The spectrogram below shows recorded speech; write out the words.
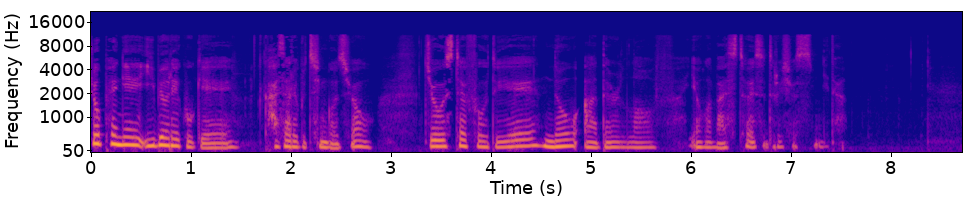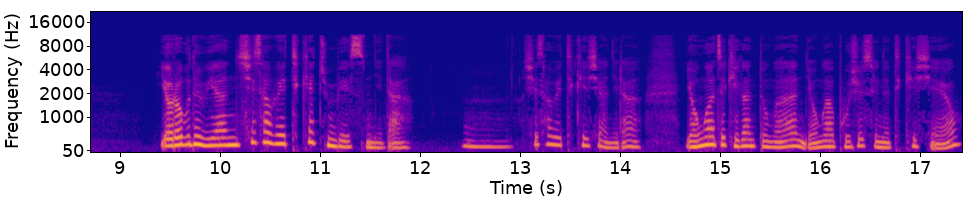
쇼팽의 이별의 곡에 가사를 붙인 거죠. 조 스태포드의 No Other Love 영화 마스터에서 들으셨습니다. 여러분을 위한 시사회 티켓 준비했습니다. 음, 시사회 티켓이 아니라 영화제 기간 동안 영화 보실 수 있는 티켓이에요.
